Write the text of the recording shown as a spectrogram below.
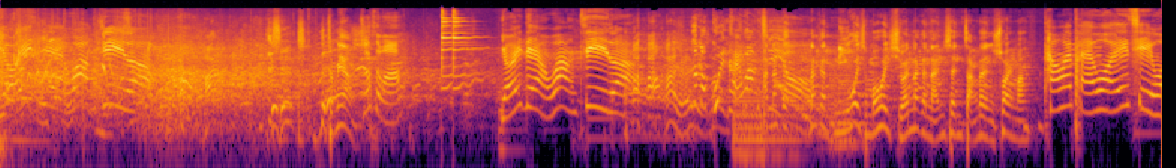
有一点忘记了。啊？怎么样？说什么？有一点了，那么贵你还忘记那个哦？那个，你为什么会喜欢那个男生？长得很帅吗？他会陪我一起玩。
